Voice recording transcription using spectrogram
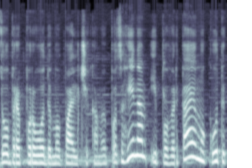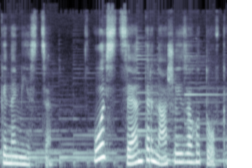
Добре проводимо пальчиками по згинам і повертаємо кутики на місце. Ось центр нашої заготовки.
